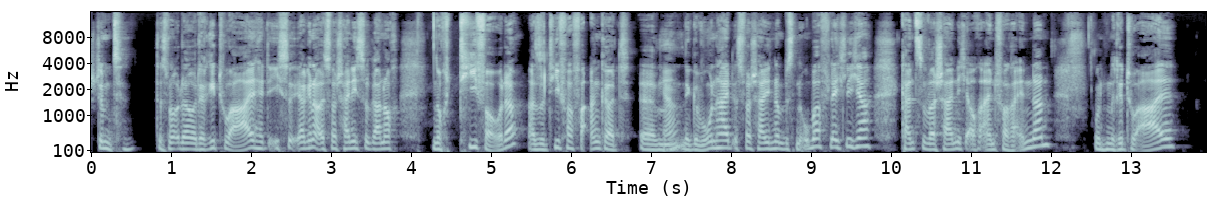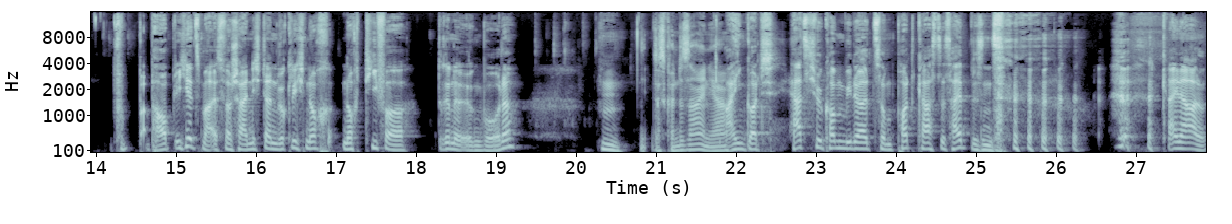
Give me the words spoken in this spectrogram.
Stimmt. Das war, oder, oder Ritual hätte ich so, ja genau, ist wahrscheinlich sogar noch, noch tiefer, oder? Also tiefer verankert. Ähm, Ja. Eine Gewohnheit ist wahrscheinlich noch ein bisschen oberflächlicher, kannst du wahrscheinlich auch einfacher ändern. Und ein Ritual, behaupte ich jetzt mal, ist wahrscheinlich dann wirklich noch, noch tiefer drinne irgendwo, oder? Hm. Das könnte sein, ja. Mein Gott, herzlich willkommen wieder zum Podcast des Halbwissens. Keine Ahnung.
